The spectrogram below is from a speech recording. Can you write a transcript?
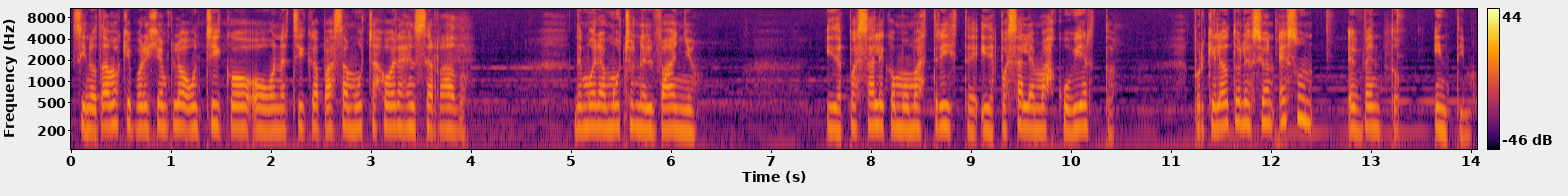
Si notamos que, por ejemplo, un chico o una chica pasa muchas horas encerrado, demora mucho en el baño, y después sale como más triste y después sale más cubierto. Porque la autolesión es un evento íntimo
